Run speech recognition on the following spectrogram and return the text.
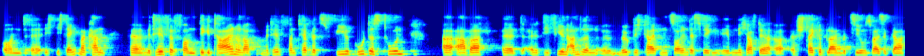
Und äh, ich, ich denke, man kann äh, mit Hilfe von digitalen und auch mit Hilfe von Tablets viel Gutes tun, aber die vielen anderen Möglichkeiten sollen deswegen eben nicht auf der Strecke bleiben beziehungsweise gar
